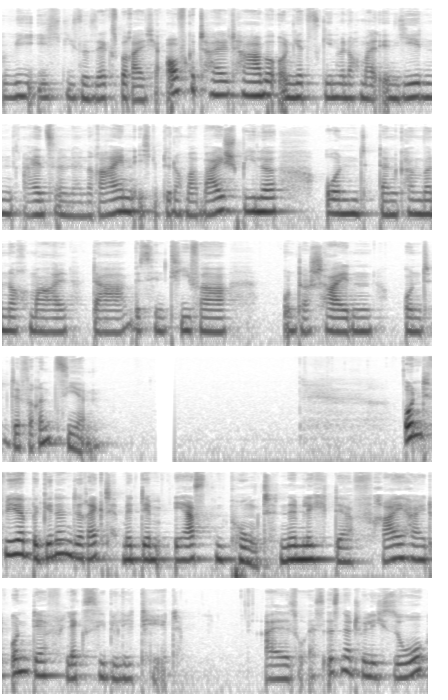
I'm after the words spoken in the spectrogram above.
wie ich diese sechs Bereiche aufgeteilt habe. Und jetzt gehen wir nochmal in jeden einzelnen rein. Ich gebe dir nochmal Beispiele und dann können wir nochmal da ein bisschen tiefer unterscheiden und differenzieren. Und wir beginnen direkt mit dem ersten Punkt, nämlich der Freiheit und der Flexibilität. Also, es ist natürlich so,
